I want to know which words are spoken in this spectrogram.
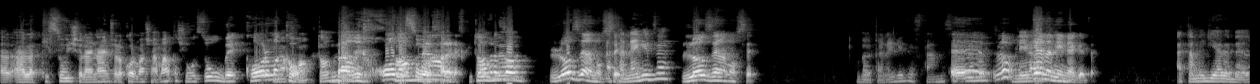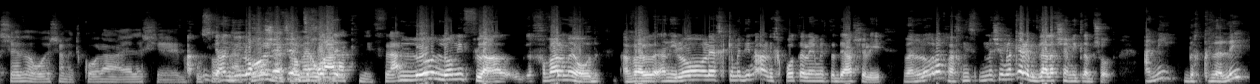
על, על הכיסוי של העיניים של הכל מה שאמרת, שהוא אסור בכל נכון, מקום. טוב מאוד, ברחוב טוב אסור לך מאוד, ללכת. טוב אבל מאוד. עזוב, לא זה הנושא. אתה נגד זה? לא זה הנושא. אבל אתה נגד זה סתם אה? לא, כן לה- אני נגד זה. אתה מגיע לבאר שבע, רואה שם את כל האלה שמכוסות לא מהכל, חושב ואתה אומר ל- נפלא. לא, לא נפלא, חבל מאוד, אבל אני לא הולך כמדינה לכפות עליהם את הדעה שלי, ואני לא הולך להכניס נשים לכלא בגלל איך שהן מתלבשות. אני בכללי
